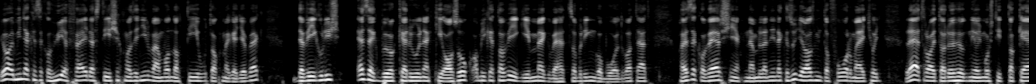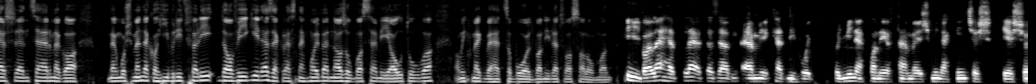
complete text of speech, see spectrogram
jaj, mindek ezek a hülye fejlesztések, mert azért nyilván vannak tévutak meg egyebek, de végül is ezekből kerülnek ki azok, amiket a végén megvehetsz a bringaboltba. Tehát ha ezek a versenyek nem lennének, ez ugyanaz, mint a Forma 1, hogy lehet rajta röhögni, hogy most itt a KERS rendszer, meg, a, meg most mennek a hibrid felé, de a végén ezek lesznek majd benne azokban a személyautókba, amit megvehetsz a boltban, illetve a szalomban. Így van, lehet, lehet ezen elmékedni, hogy hogy minek van értelme, és minek nincs, és, és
